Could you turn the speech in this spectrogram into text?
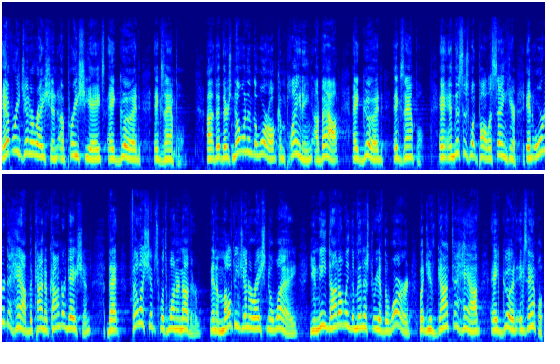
Every generation appreciates a good example. Uh, there's no one in the world complaining about a good example. And, and this is what Paul is saying here. In order to have the kind of congregation that fellowships with one another in a multi generational way, you need not only the ministry of the word, but you've got to have a good example.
